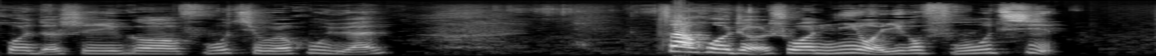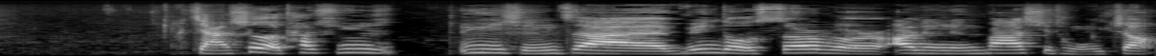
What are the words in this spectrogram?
或者是一个服务器维护员。再或者说，你有一个服务器，假设它是运运行在 Windows Server 2008系统上。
